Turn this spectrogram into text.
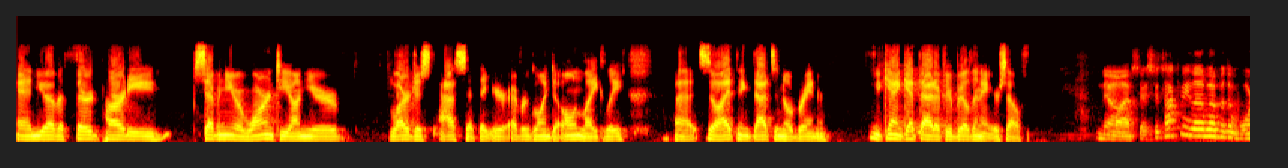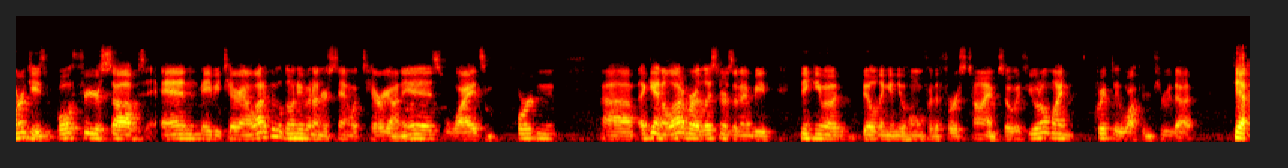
and you have a third party seven year warranty on your largest asset that you're ever going to own, likely. Uh, so I think that's a no brainer. You can't get that if you're building it yourself. No, absolutely. So talk to me a little bit about the warranties, both for your subs and maybe Tarion. A lot of people don't even understand what Tarion is, why it's important. Um, again, a lot of our listeners are going to be thinking about building a new home for the first time. So if you don't mind quickly walking through that. Yeah.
